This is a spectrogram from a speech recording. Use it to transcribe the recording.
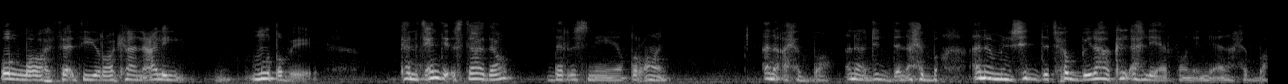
والله تأثيره كان علي مو طبيعي. كانت عندي أستاذة درسني قرآن. أنا أحبها أنا جدا أحبها. أنا من شدة حبي لها كل أهلي يعرفون إني أنا أحبها.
